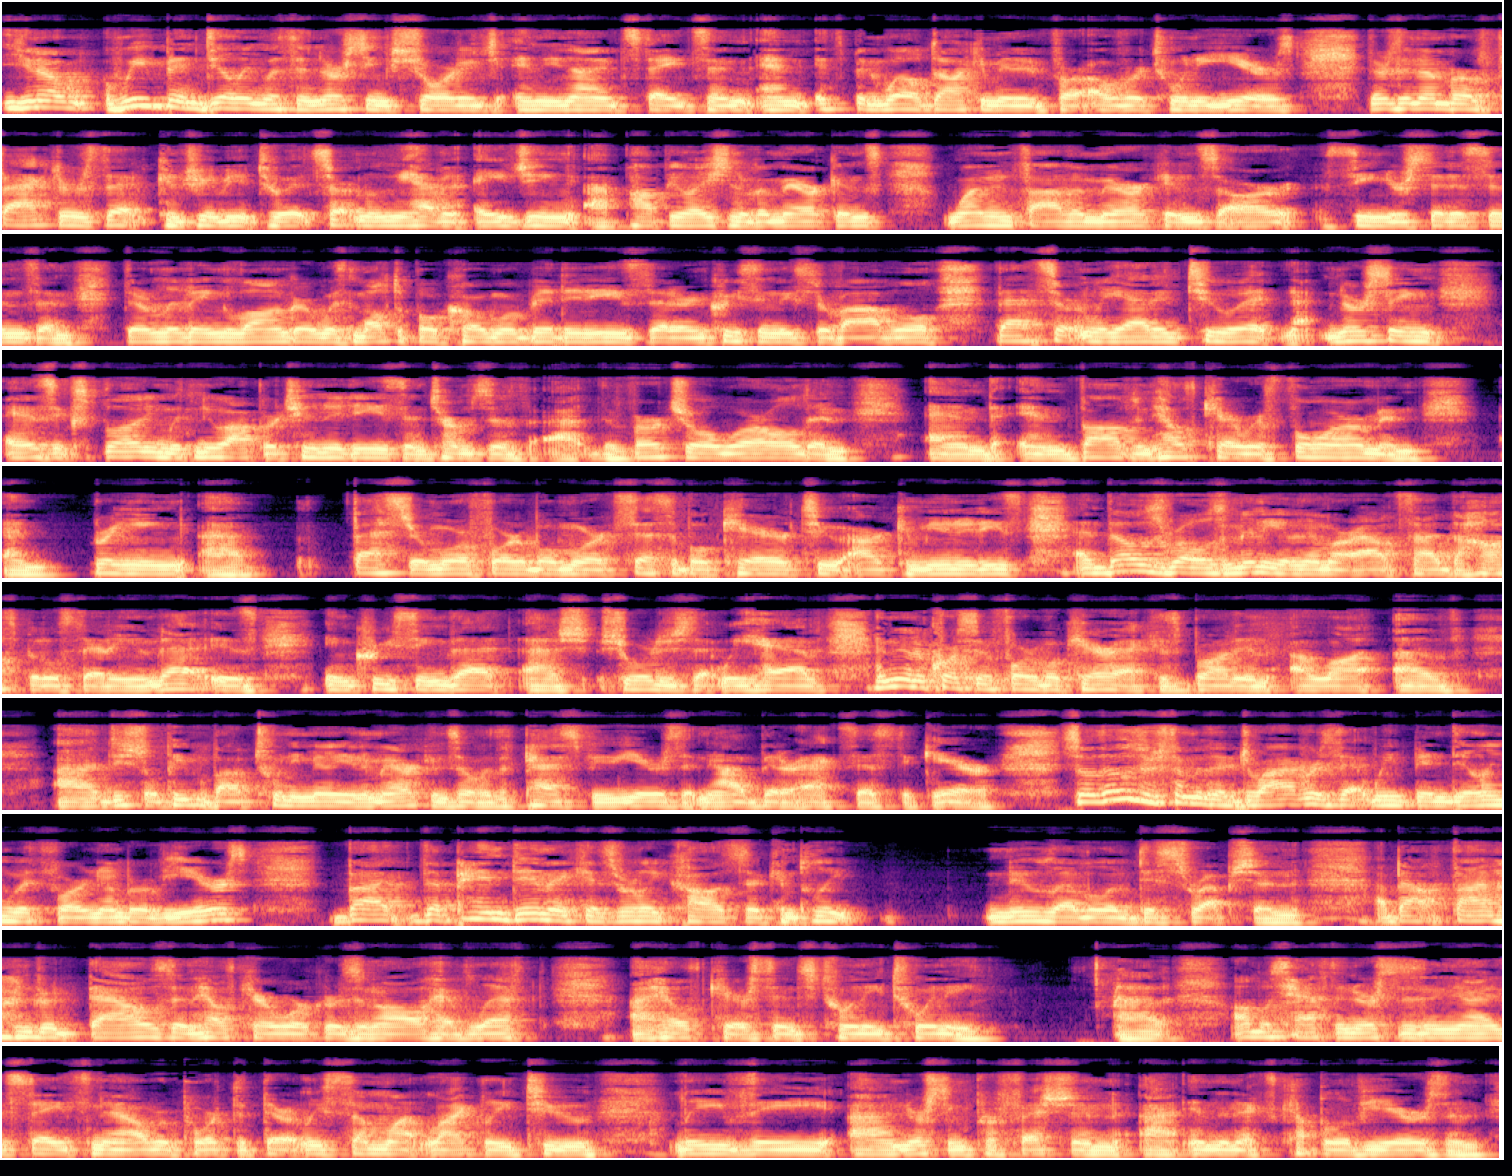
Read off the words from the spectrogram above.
You know, we've been dealing with the nursing shortage in the United States and, and it's been well documented for over 20 years. There's a number of factors that contribute to it. Certainly we have an aging uh, population of Americans. One in five Americans are senior citizens and they're living longer with multiple comorbidities that are increasingly survivable. That certainly added to it. Nursing is exploding with new opportunities in terms of uh, the virtual world and, and involved in healthcare reform and and bringing uh, faster, more affordable, more accessible care to our communities. And those roles, many of them are outside the hospital setting, and that is increasing that uh, sh- shortage that we have. And then, of course, the Affordable Care Act has brought in a lot of uh, additional people, about 20 million Americans over the past few years that now have better access to care. So those are some of the drivers that we've been dealing with for a number of years. But the pandemic has really caused a complete new level of disruption. About 500,000 healthcare workers in all have left uh, healthcare since 2020. Uh, almost half the nurses in the United States now report that they're at least somewhat likely to leave the uh, nursing profession uh, in the next couple of years, and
